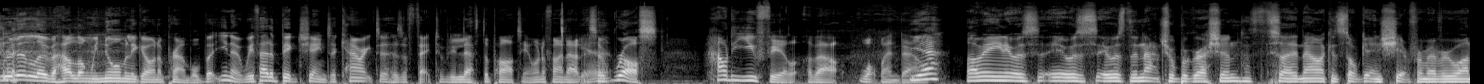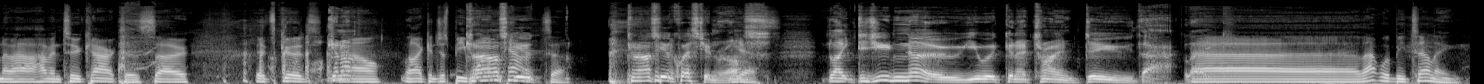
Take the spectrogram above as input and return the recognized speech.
we're a little over how long we normally go on a preamble, but you know we've had a big change. A character has effectively left the party. I want to find out. So Ross, how do you feel about what went down? Yeah. I mean, it was it was it was the natural progression. So now I can stop getting shit from everyone about having two characters. So it's good Can I- now. that I can just be Can one ask you- character. Can I ask you a question, Ross? Yes. Like, did you know you were going to try and do that? Like, Uh, that would be telling.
